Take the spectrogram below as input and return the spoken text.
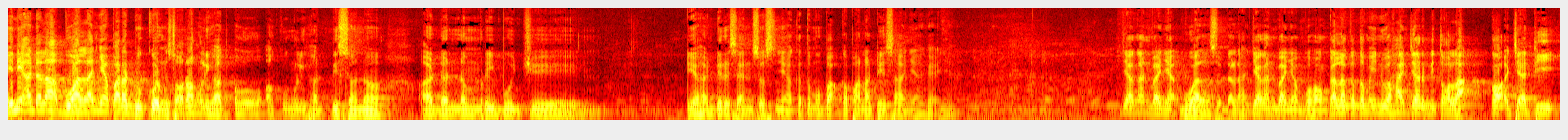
ini adalah bualannya para dukun. Seorang lihat, oh aku melihat di sana ada 6000 jin. Dia hadir sensusnya, ketemu Pak kepala desanya kayaknya. Jangan banyak bual sudahlah, jangan banyak bohong. Kalau ketemu Ibnu Hajar ditolak, kok jadi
